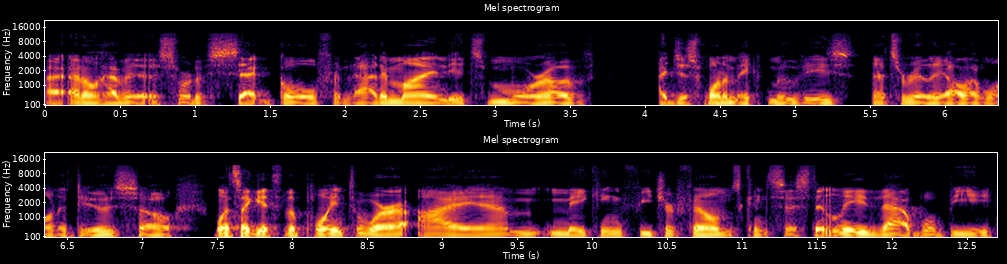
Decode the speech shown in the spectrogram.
i, I don't have a, a, sort of set goal for that in mind. It's more of i just want to make movies. That's really all i want to do. So once i get to the point to where i am making feature films consistently that will be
